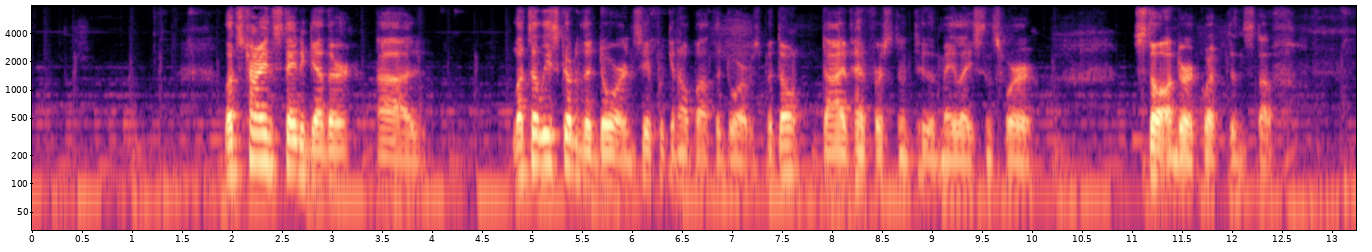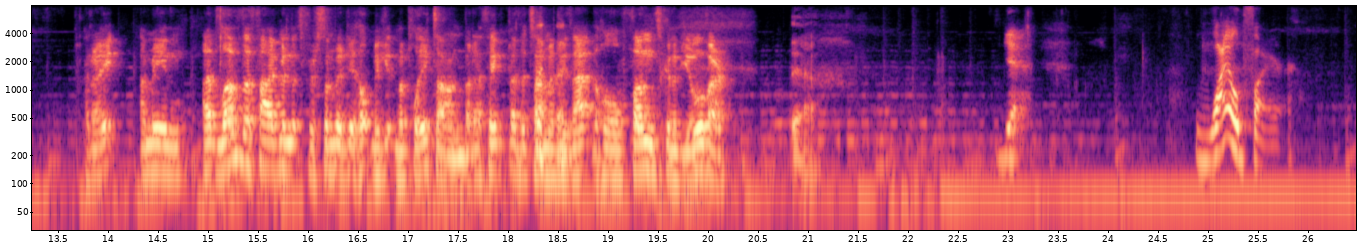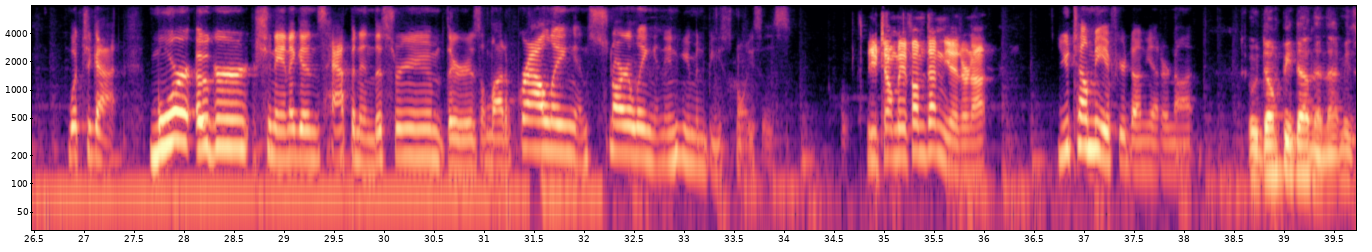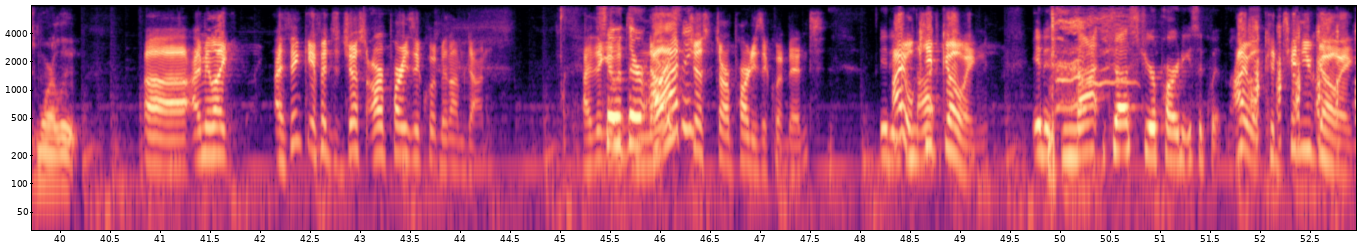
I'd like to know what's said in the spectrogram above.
let's try and stay together. Uh, let's at least go to the door and see if we can help out the dwarves. But don't dive headfirst into the melee since we're still under equipped and stuff. Right? I mean, I'd love the five minutes for somebody to help me get my plate on, but I think by the time I do that, the whole fun's going to be over. Yeah. yeah. Wildfire. What you got? More ogre shenanigans happen in this room. There's a lot of growling and snarling and inhuman beast noises. You tell me if I'm done yet or not. You tell me if you're done yet or not. Oh, don't be done then. That means more loot. Uh, I mean, like, I think if it's just our party's equipment, I'm done. I think So if it's there are not thi- just our party's equipment, It is I will not, keep going. It is not just your party's equipment. I will continue going.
